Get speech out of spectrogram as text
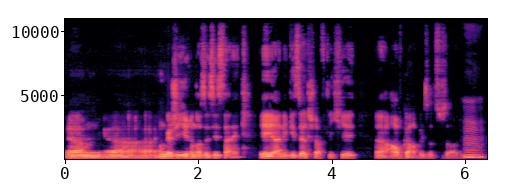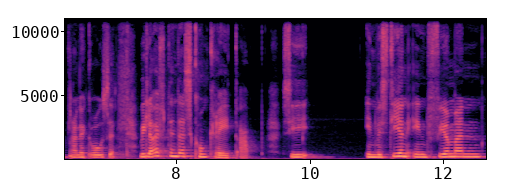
ähm, äh, engagieren. Also es ist eine eher eine gesellschaftliche äh, Aufgabe sozusagen. Mm, eine große. Wie läuft denn das konkret ab? Sie investieren in Firmen,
